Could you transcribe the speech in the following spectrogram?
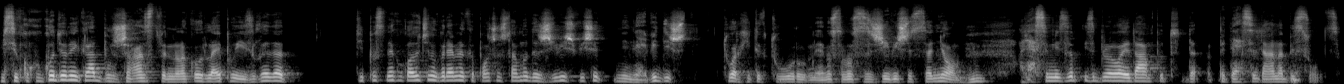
Mislim, koliko god je onaj grad božanstven, onako lepo izgleda, ti posle nekog određenog vremena kad počneš tamo da živiš, više ni ne vidiš tu arhitekturu, jednostavno se živiš sa njom. Mm -hmm. A ja sam izbrala jedan put da, 50 dana bez sunca.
